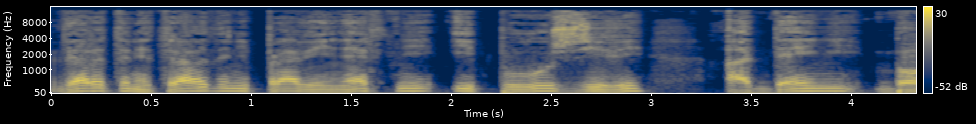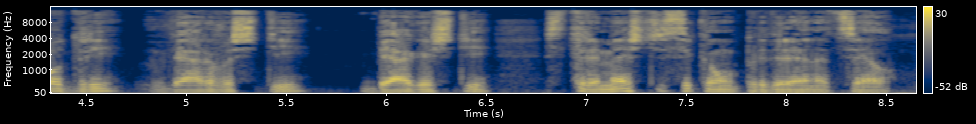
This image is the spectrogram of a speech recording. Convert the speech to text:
Вярата не трябва да ни прави инертни и полуживи, а дейни, бодри, вярващи, бягащи, стремещи се към определена цел –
